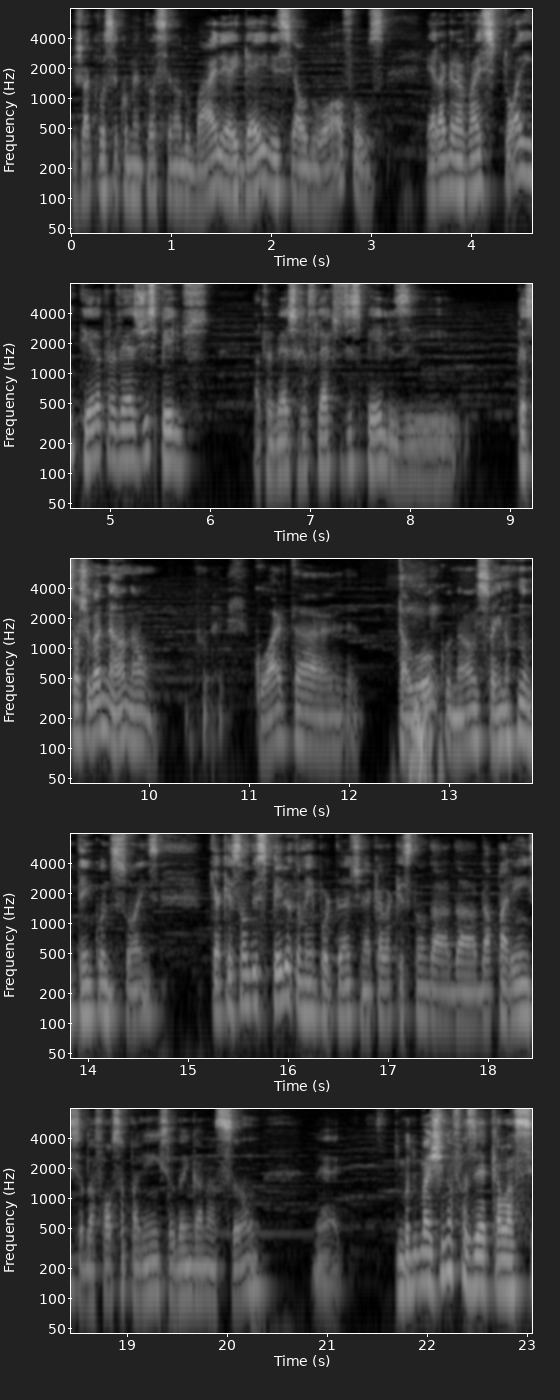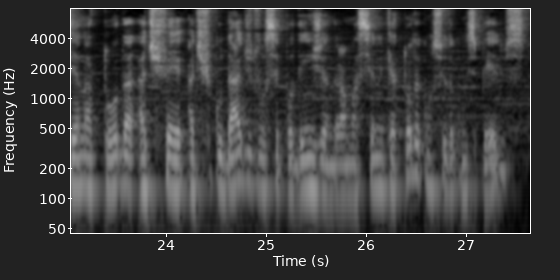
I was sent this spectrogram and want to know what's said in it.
já que você comentou a cena do baile, a ideia inicial do Waffles era gravar a história inteira através de espelhos, através de reflexos de espelhos. E o pessoal chegou não, não, corta, tá louco, não, isso aí não, não tem condições. Que a questão do espelho também é importante, né? Aquela questão da, da, da aparência, da falsa aparência, da enganação, né? Imagina fazer aquela cena toda, a, dif a, dificuldade de você poder engendrar uma cena que é toda construída com espelhos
